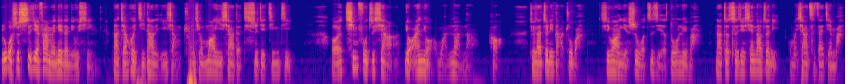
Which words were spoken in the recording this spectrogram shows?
如果是世界范围内的流行，那将会极大的影响全球贸易下的世界经济。而倾覆之下又安有完卵呢？好，就在这里打住吧。希望也是我自己的多虑吧。那这次就先到这里，我们下次再见吧。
